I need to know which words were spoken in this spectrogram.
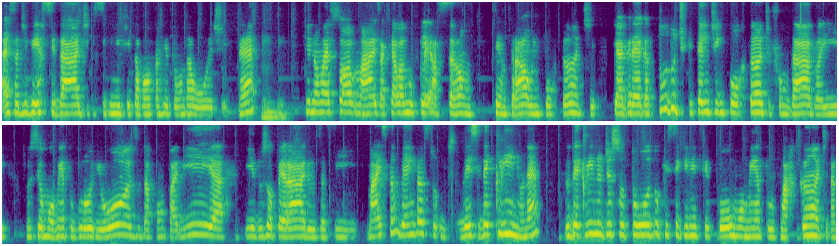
a essa diversidade que significa Volta Redonda hoje, né, uhum. que não é só mais aquela nucleação central, importante, que agrega tudo de que tem de importante fundado aí no seu momento glorioso da companhia e dos operários, assim, mas também das, desse declínio, né? Do declínio disso tudo que significou um momento marcante na,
